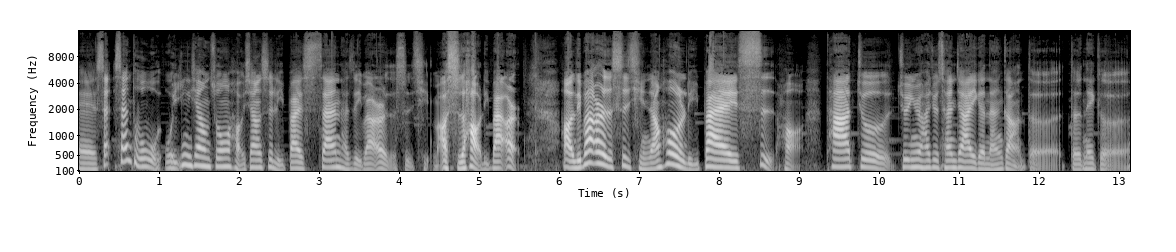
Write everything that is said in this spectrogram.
诶，三三读我我印象中好像是礼拜三还是礼拜二的事情嘛？啊，十号礼拜二，好，礼拜二的事情。然后礼拜四哈，他就就因为他去参加一个南港的的那个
